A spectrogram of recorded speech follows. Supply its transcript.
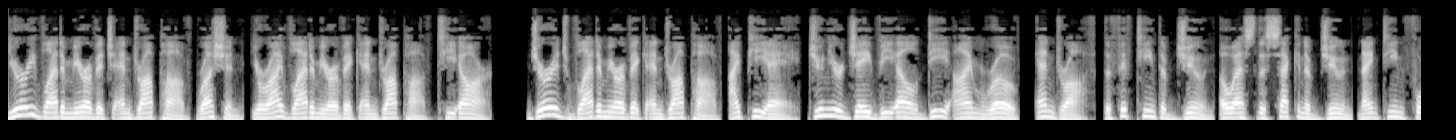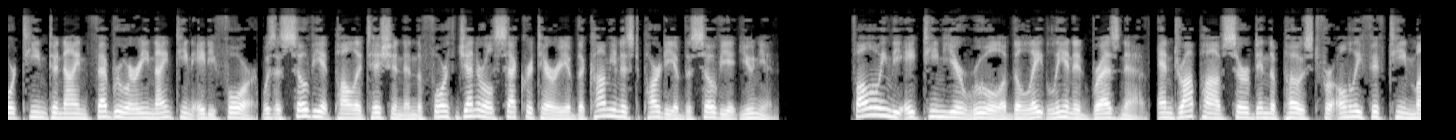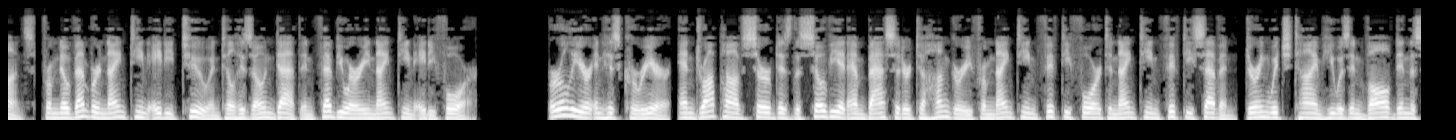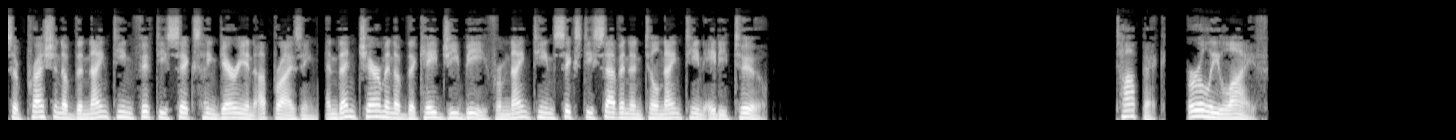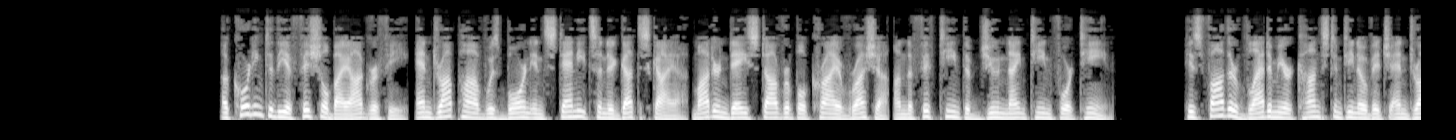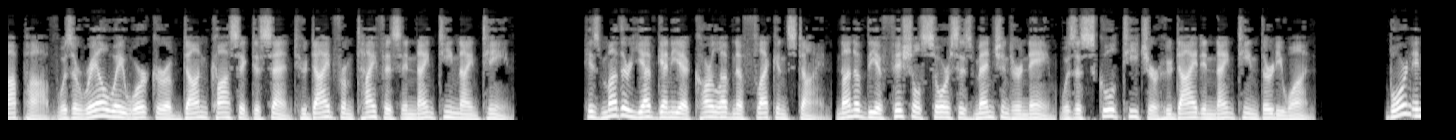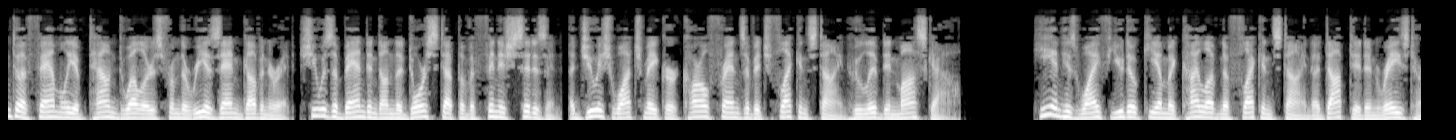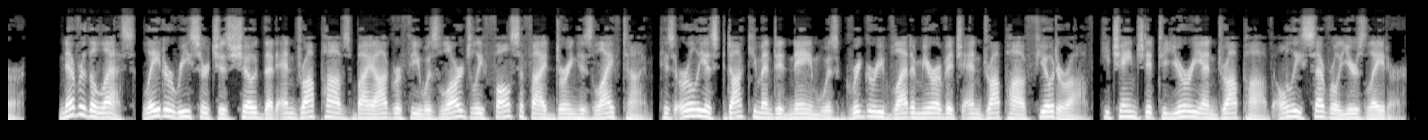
Yuri Vladimirovich Andropov, Russian, Yuri Vladimirovich Andropov tr. Jurij Vladimirovich Andropov, IPA, Junior JVLD im Rove, Androv, the 15th of June, OS the 2nd of June, 1914 to 9 February 1984, was a Soviet politician and the fourth General Secretary of the Communist Party of the Soviet Union. Following the 18-year rule of the late Leonid Brezhnev, Andropov served in the post for only 15 months, from November 1982 until his own death in February 1984. Earlier in his career, Andropov served as the Soviet ambassador to Hungary from 1954 to 1957, during which time he was involved in the suppression of the 1956 Hungarian uprising, and then chairman of the KGB from 1967 until 1982. Early life According to the official biography, Andropov was born in Stanitsa Nagutskaya modern-day Stavropol Krai of Russia on 15 June 1914. His father Vladimir Konstantinovich Andropov was a railway worker of Don Cossack descent who died from typhus in 1919. His mother Yevgenia Karlovna Fleckenstein none of the official sources mentioned her name was a school teacher who died in 1931. Born into a family of town dwellers from the Ryazan Governorate, she was abandoned on the doorstep of a Finnish citizen, a Jewish watchmaker Karl Franzovich Fleckenstein who lived in Moscow. He and his wife Eudokia Mikhailovna Fleckenstein adopted and raised her. Nevertheless, later researches showed that Andropov's biography was largely falsified during his lifetime. His earliest documented name was Grigory Vladimirovich Andropov Fyodorov, he changed it to Yuri Andropov only several years later.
